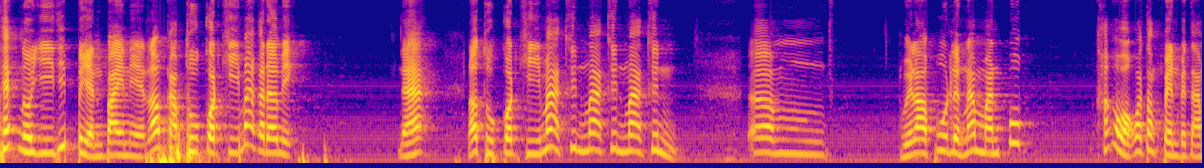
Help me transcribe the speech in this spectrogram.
เทคโนโลยีที่เปลี่ยนไปเนี่ยเรากลับถูกกดขี่มากกว่าเดิมอีกนะฮะเราถูกกดขี่มากขึ้นมากขึ้นมากขึ้นเเวลาพูดเรื่องน้ำมันปุ๊บเขาก็บอกว่าต้องเป็นไปตาม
